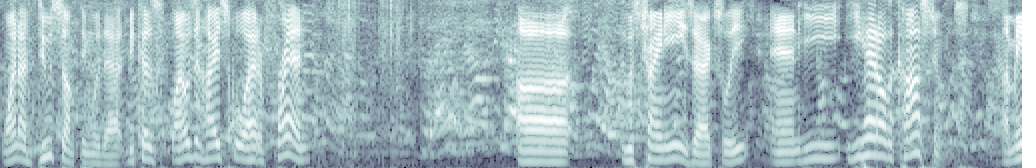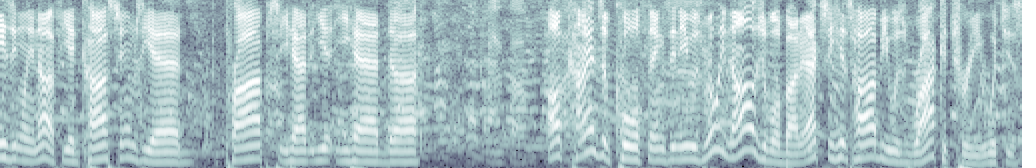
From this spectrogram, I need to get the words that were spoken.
why not do something with that? Because when I was in high school, I had a friend. Uh, it was Chinese actually, and he he had all the costumes. Amazingly enough, he had costumes, he had props, he had he, he had. Uh, all kinds of cool things, and he was really knowledgeable about it. Actually, his hobby was rocketry, which is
